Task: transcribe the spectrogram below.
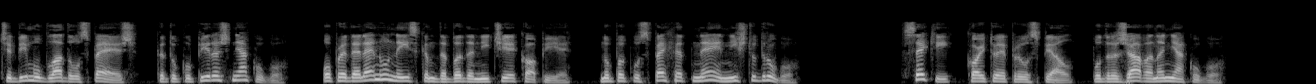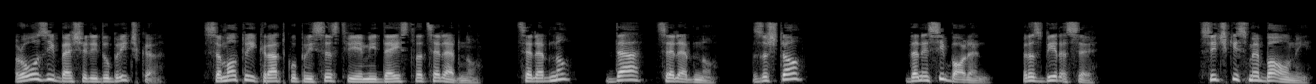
че би могла да успееш, като копираш някого. Определено не искам да бъда ничие копие, но пък успехът не е нищо друго. Всеки, който е преуспял, подражава на някого. Роузи беше ли добричка? Самото и кратко присъствие ми действа целебно. Целебно? Да, целебно. Защо? Да не си болен. Разбира се. Всички сме болни.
